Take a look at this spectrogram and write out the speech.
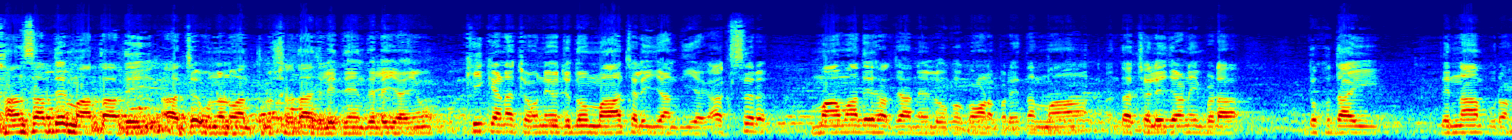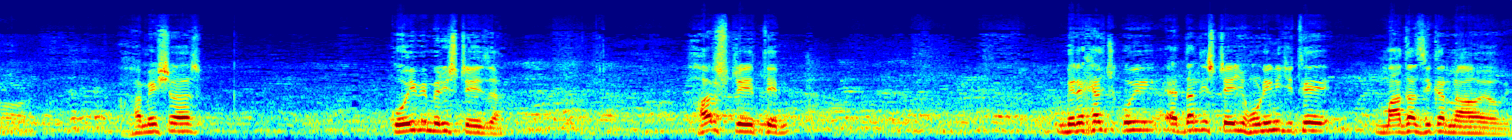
ਖਾਨ ਸਾਹਿਬ ਦੇ ਮਾਤਾ ਦੀ ਅੱਜ ਉਹਨਾਂ ਨੂੰ ਅੰਤਿਮ ਸ਼ਰਧਾਂਜਲੀ ਦੇਣ ਦੇ ਲਈ ਆਏ ਹੋ। ਕੀ ਕਹਿਣਾ ਚਾਹੁੰਦੇ ਹੋ? ਜਦੋਂ ਮਾਂ ਚਲੀ ਜਾਂਦੀ ਹੈ, ਅਕਸਰ ਮਾਵਾਂ ਦੇ ਹਰਜਾਨੇ ਲੋਕ ਕੌਣ ਪਰੇ? ਤਾਂ ਮਾਂ ਦਾ ਚਲੇ ਜਾਣਾ ਹੀ ਬੜਾ ਦੁਖਦਾਈ ਤੇ ਨਾ ਪੂਰਾ ਹੋਣ ਹਮੇਸ਼ਾ ਕੋਈ ਵੀ ਮੇਰੀ ਸਟੇਜ ਆ, ਹਰ ਸਟੇਜ ਤੇ ਮੇਰੇ ਖਿਆਲ ਚ ਕੋਈ ਐਦਾਂ ਦੀ ਸਟੇਜ ਹੋਣੀ ਨਹੀਂ ਜਿੱਥੇ ਮਾਂ ਦਾ ਜ਼ਿਕਰ ਨਾ ਹੋਇਆ ਹੋਵੇ।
